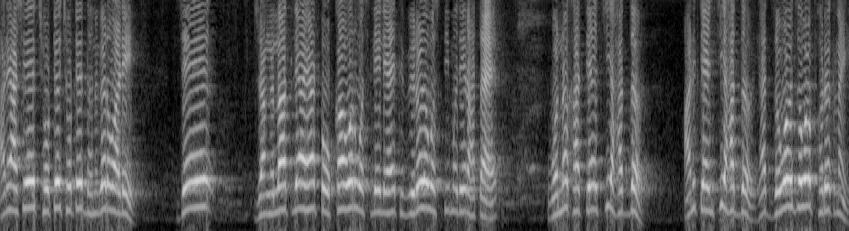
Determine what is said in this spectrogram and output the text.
आणि असे छोटे छोटे धनगरवाडे जे जंगलातल्या ह्या टोकावर वसलेले आहेत विरळ वस्तीमध्ये राहत आहेत वन खात्याची हद्द आणि त्यांची हद्द ह्या जवळजवळ फरक नाही.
